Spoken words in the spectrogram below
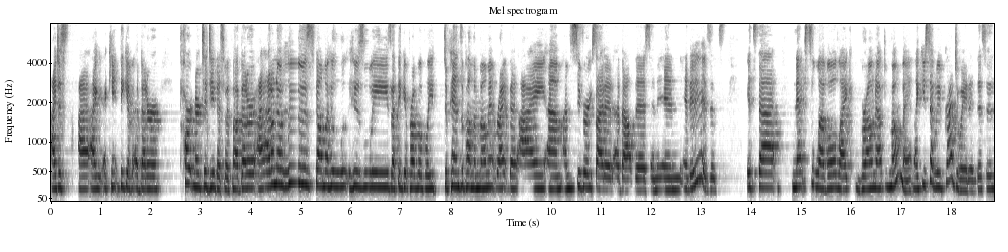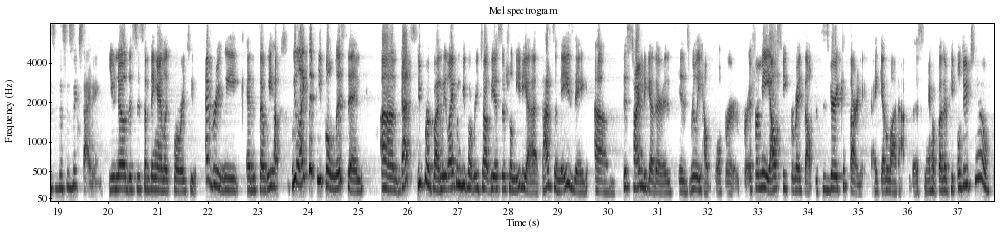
I just I, I can't think of a better partner to do this with. My better I, I don't know who's Thelma, who, who's Louise. I think it probably depends upon the moment, right? But I um, I'm super excited about this, and and, and it is it's it's that next level like grown up moment. Like you said we've graduated. This is this is exciting. You know this is something i look forward to every week. And so we we like that people listen. Um, that's super fun. We like when people reach out via social media. That's amazing. Um, this time together is is really helpful for, for for me. I'll speak for myself. This is very cathartic. I get a lot out of this and i hope other people do too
